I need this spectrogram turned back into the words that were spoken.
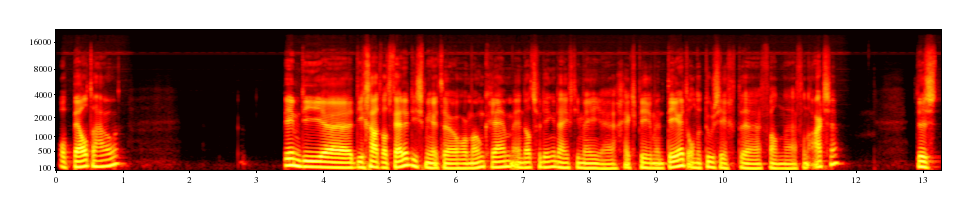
op peil te houden. Pim die, uh, die gaat wat verder, die smeert uh, hormooncrème en dat soort dingen. Daar heeft hij mee geëxperimenteerd onder toezicht van, van artsen. Dus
